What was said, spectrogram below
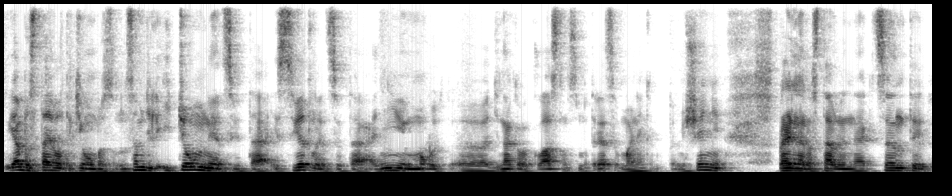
я бы ставил таким образом. На самом деле и темные цвета, и светлые цвета, они могут э, одинаково классно смотреться в маленьком помещении. Правильно расставленные акценты,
